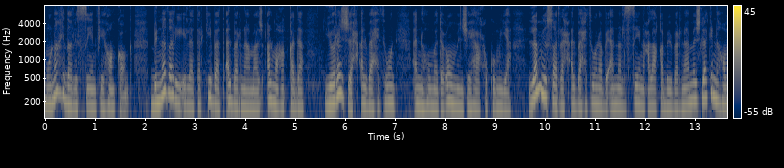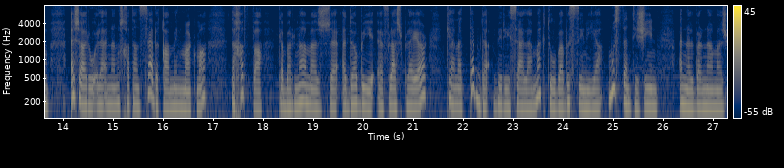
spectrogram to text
مناهضة للصين في هونغ كونغ. بالنظر إلى تركيبة البرنامج المعقدة يرجح الباحثون أنه مدعوم من جهة حكومية لم يصرح الباحثون بأن للصين علاقة بالبرنامج لكنهم أشاروا إلى أن نسخة سابقة من ماكما تخفى كبرنامج Adobe Flash Player كانت تبدأ برسالة مكتوبة بالصينية مستنتجين أن البرنامج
